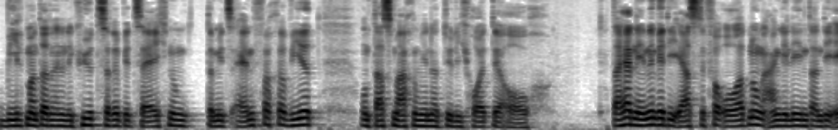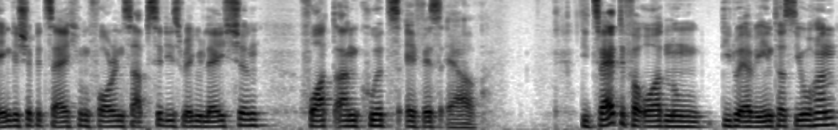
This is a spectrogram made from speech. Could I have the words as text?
wählt man dann eine kürzere Bezeichnung, damit es einfacher wird. Und das machen wir natürlich heute auch. Daher nennen wir die erste Verordnung, angelehnt an die englische Bezeichnung Foreign Subsidies Regulation, fortan kurz FSR. Die zweite Verordnung, die du erwähnt hast, Johann,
